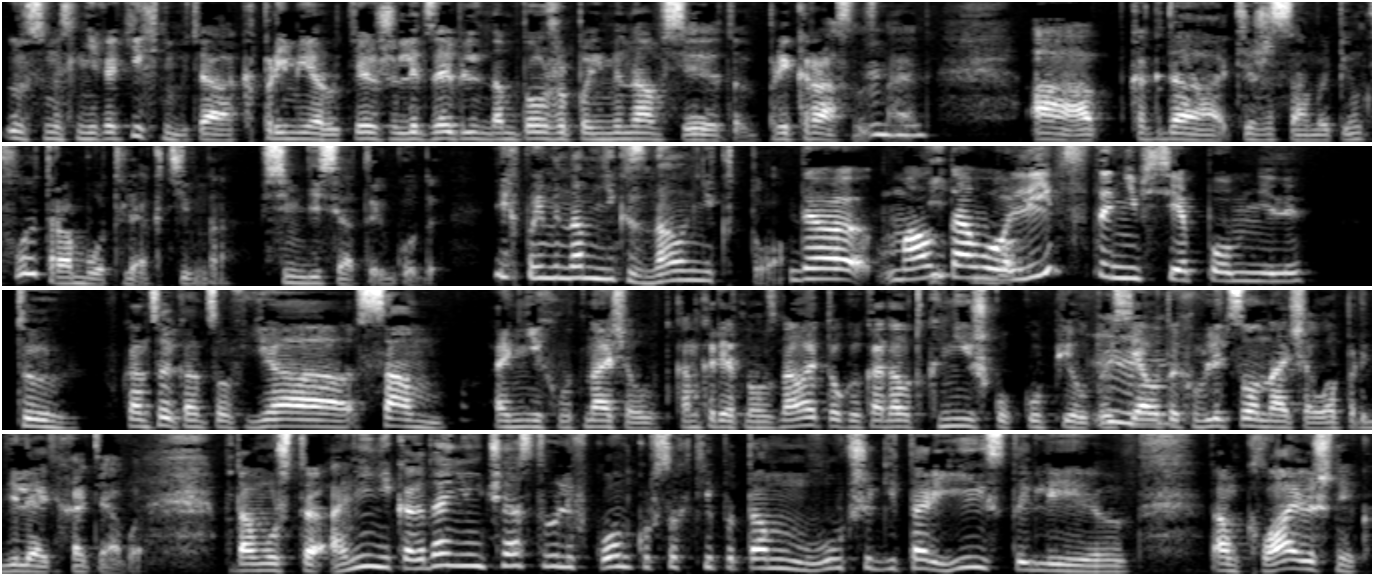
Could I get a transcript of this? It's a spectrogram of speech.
ну, в смысле, не каких-нибудь, а, к примеру, тех же Zeppelin там тоже по именам все это прекрасно знают. Mm-hmm. А когда те же самые Pink Floyd работали активно в 70-е годы, их по именам не знал никто. Да, мало И, того, вот, лица-то не все помнили. Ты, в конце концов, я сам о них вот начал конкретно узнавать только когда вот книжку купил. То есть mm-hmm. я вот их в лицо начал определять хотя бы. Потому что они никогда не участвовали в конкурсах типа там лучший гитарист или там клавишник.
